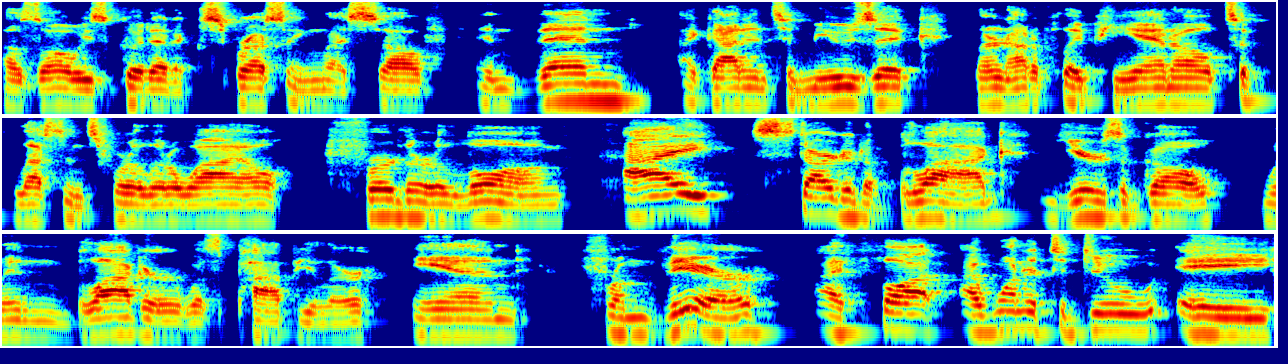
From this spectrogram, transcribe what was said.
I was always good at expressing myself. And then I got into music, learned how to play piano, took lessons for a little while. Further along, I started a blog years ago when Blogger was popular. And from there, I thought I wanted to do a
